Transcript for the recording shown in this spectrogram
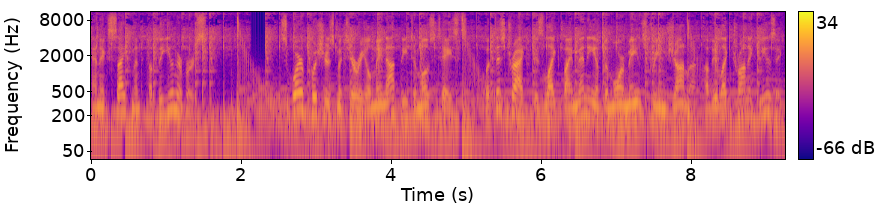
and excitement of the universe. Squarepusher's material may not be to most tastes, but this track is liked by many of the more mainstream genre of electronic music.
